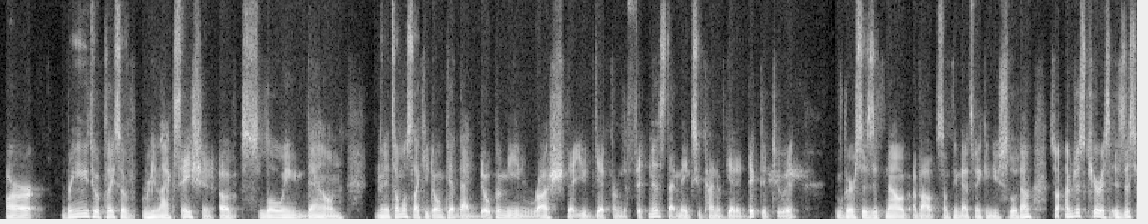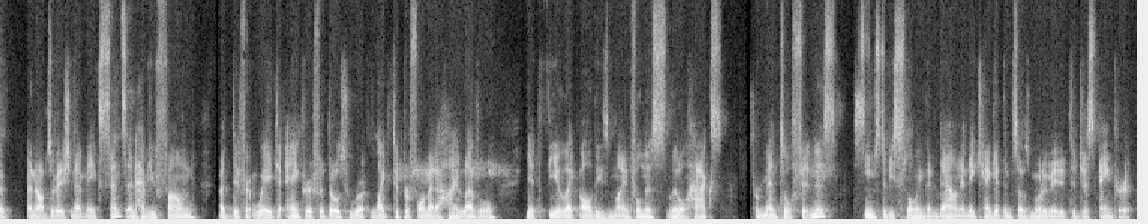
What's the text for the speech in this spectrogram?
are bringing you to a place of relaxation, of slowing down. And it's almost like you don't get that dopamine rush that you'd get from the fitness that makes you kind of get addicted to it, versus it's now about something that's making you slow down. So I'm just curious is this a, an observation that makes sense? And have you found a different way to anchor it for those who are, like to perform at a high level, yet feel like all these mindfulness little hacks for mental fitness seems to be slowing them down and they can't get themselves motivated to just anchor it.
